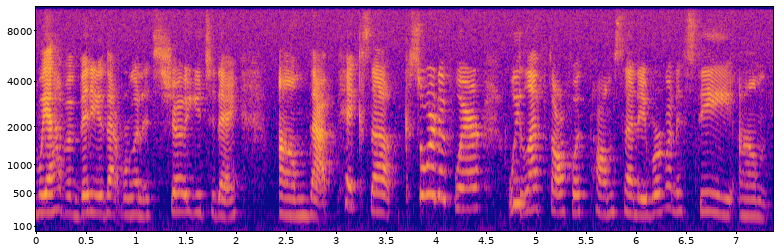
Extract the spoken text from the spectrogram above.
we have a video that we're going to show you today um, that picks up sort of where we left off with Palm Sunday. We're going to see um,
